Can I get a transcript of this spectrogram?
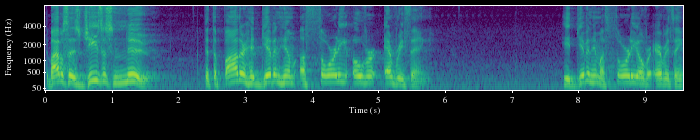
The Bible says Jesus knew that the Father had given him authority over everything. He had given him authority over everything,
